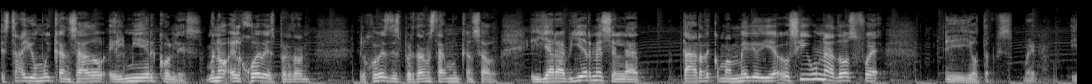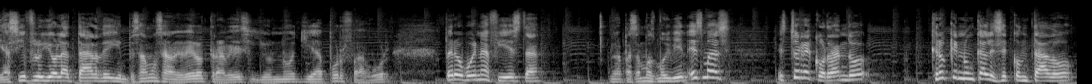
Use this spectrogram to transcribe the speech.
estaba yo muy cansado el miércoles. Bueno, el jueves, perdón. El jueves despertamos, estaba muy cansado. Y ya era viernes en la tarde, como a mediodía, o sí, una, dos fue. Y otra vez. Bueno, y así fluyó la tarde y empezamos a beber otra vez. Y yo, no, ya, por favor. Pero buena fiesta. La pasamos muy bien. Es más, estoy recordando, creo que nunca les he contado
